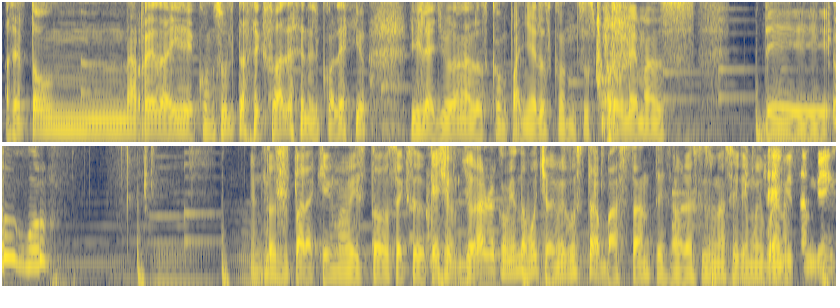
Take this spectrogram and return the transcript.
hacer toda una red ahí de consultas sexuales en el colegio y le ayudan a los compañeros con sus problemas de... Uh, uh. Entonces, para quien no ha visto Sex Education, yo la recomiendo mucho, a mí me gusta bastante, la verdad es que es una serie muy Sí, a buena. mí también.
